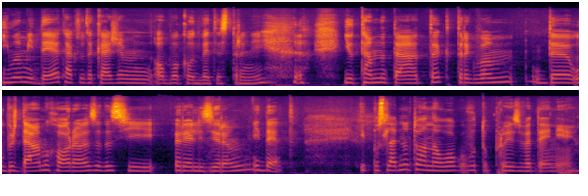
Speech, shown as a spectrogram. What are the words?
имам идея, както да кажем, облака от двете страни. и оттам нататък тръгвам да убеждавам хора, за да си реализирам идеята. И последното аналоговото произведение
